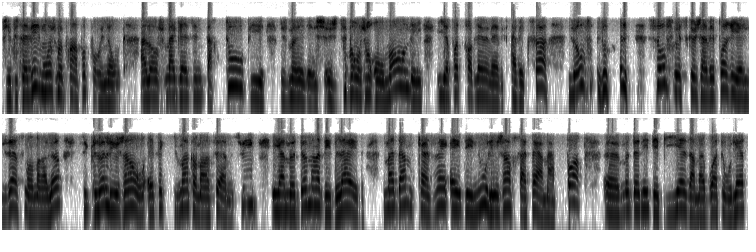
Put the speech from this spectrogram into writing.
puis vous savez, moi, je me prends pas pour une autre. Alors, je magasine partout partout, puis je me je, dis bonjour au monde et il n'y a pas de problème avec, avec ça. Sauf, sauf que ce que j'avais pas réalisé à ce moment-là, c'est que là, les gens ont effectivement commencé à me suivre et à me demander de l'aide. Madame Cazin, aidez-nous. Les gens frappaient à ma porte, euh, me donnaient des billets dans ma boîte aux lettres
